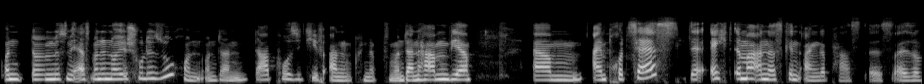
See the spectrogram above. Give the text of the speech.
Und dann müssen wir erstmal eine neue Schule suchen und dann da positiv anknüpfen. Und dann haben wir ähm, einen Prozess, der echt immer an das Kind angepasst ist. Also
